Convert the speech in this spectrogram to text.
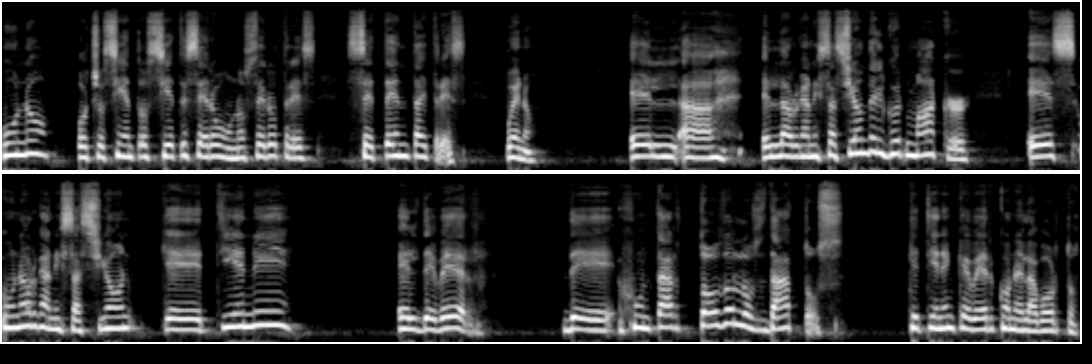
1-800-701-0373. Bueno, el, uh, la organización del Good Marker es una organización que tiene el deber de juntar todos los datos que tienen que ver con el aborto,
